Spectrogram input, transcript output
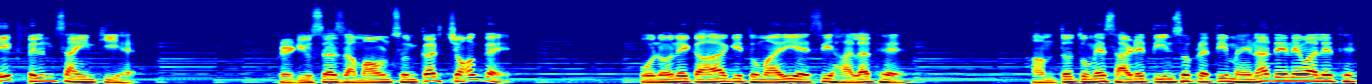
एक फ़िल्म साइन की है। प्रोड्यूसर्स अमाउंट सुनकर चौंक गए। उन्होंने कहा कि तुम्हारी ऐसी हालत है, हम तो तुम्हें साढ़े तीन सौ प्रति महीना देने वाले थे।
